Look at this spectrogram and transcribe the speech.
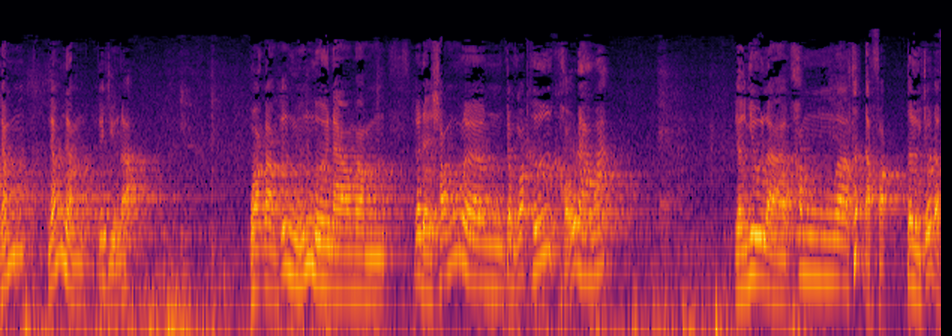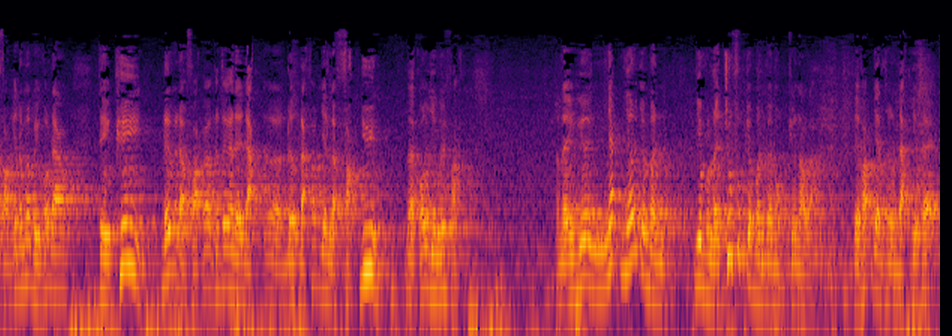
ngấm ngấm ngầm cái chuyện đó. Hoặc là cái những người nào mà cái đời sống ờ, trong quá khứ khổ đau quá gần như là không ờ, thích đạo Phật, từ chối đạo Phật cho nên mới bị khổ đau. Thì khi đến với đạo Phật ờ, có thể đặt ờ, được đặt pháp danh là Phật duyên, là có duyên với Phật. Để nhắc nhớ cho mình như một lời chúc phúc cho mình về một chuyện nào đó thì pháp danh thường đặt như thế.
